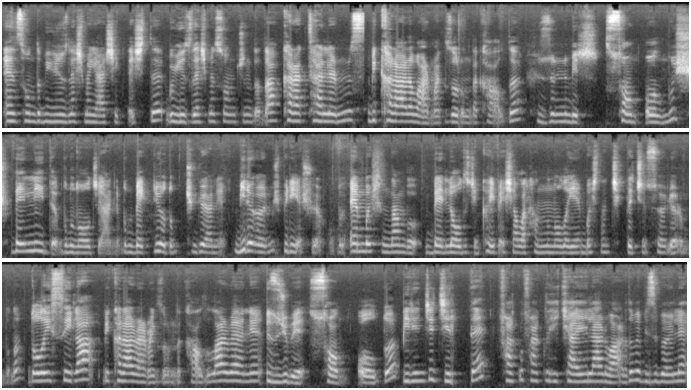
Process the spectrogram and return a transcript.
en sonunda bir yüzleşme gerçekleşti. Bu yüzleşme sonucunda da karakterlerimiz bir karara varmak zorunda kaldı. Hüzünlü bir son olmuş. Belliydi bunun olacağı yani. Bunu bekliyordum. Çünkü yani biri ölmüş, biri yaşıyor. En başından bu belli olduğu için kayıp eşyalar Han'ın olayı en başından çıktığı için söylüyorum bunu. Dolayısıyla bir karar vermek zorunda kaldılar ve hani üzücü bir son oldu. Birinci ciltte farklı farklı hikayeler vardı ve bizi böyle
